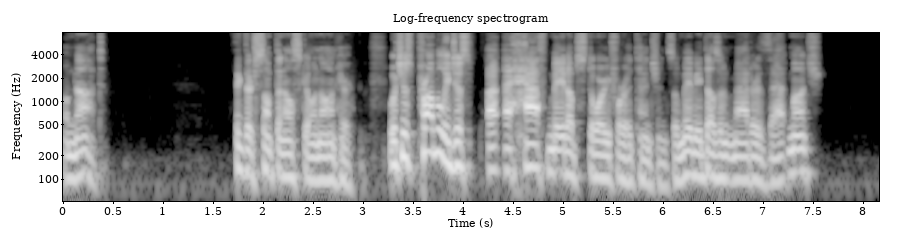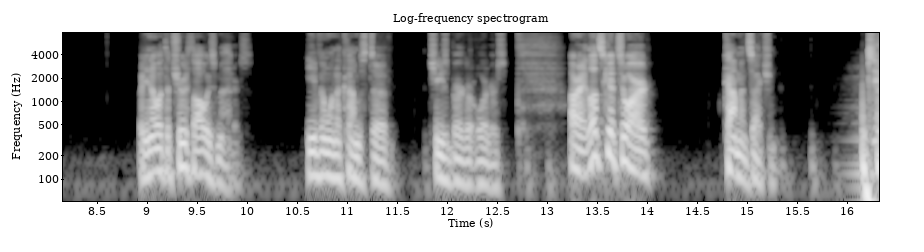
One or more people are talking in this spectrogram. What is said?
I'm not. I think there's something else going on here, which is probably just a, a half made up story for attention. So maybe it doesn't matter that much. But you know what? The truth always matters, even when it comes to cheeseburger orders. All right, let's get to our comment section. Do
